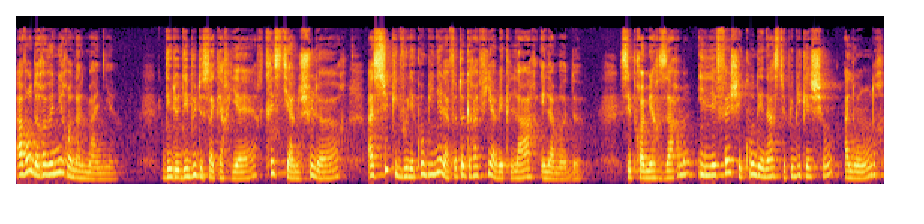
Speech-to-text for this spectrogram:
avant de revenir en Allemagne. Dès le début de sa carrière, Christian Schuller a su qu'il voulait combiner la photographie avec l'art et la mode. Ses premières armes, il les fait chez Condé Nast Publications à Londres,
